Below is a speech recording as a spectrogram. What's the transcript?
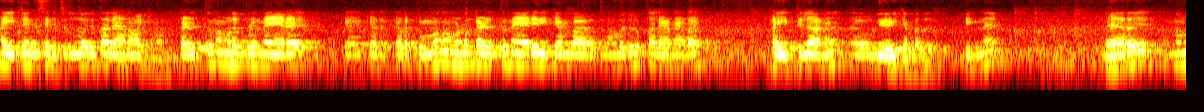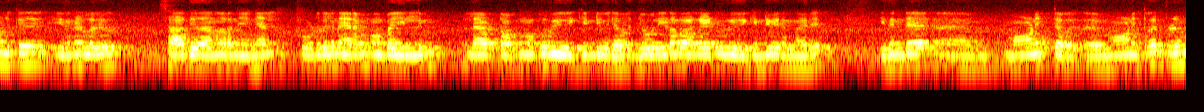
ഹൈറ്റ് അനുസരിച്ചുള്ള ഒരു തലയണ വയ്ക്കണം. കഴുത്ത് നമ്മളെപ്പോഴും നേരെ കിടക്കുമ്പോൾ നമ്മൾ കഴുത്ത് നേരെ ഇരിക്കാൻ പാകത്തിനുള്ളൊരു തലയണയുടെ ഹൈറ്റിലാണ് ഉപയോഗിക്കേണ്ടത്. പിന്നെ വേറെ നമ്മൾക്ക് ഇതിനുള്ളൊരു സാധ്യത എന്ന് പറഞ്ഞു കഴിഞ്ഞാൽ കൂടുതൽ നേരം മൊബൈലിലും ലാപ്ടോപ്പും ഒക്കെ ഉപയോഗിക്കേണ്ടി വരിക ജോലിയുടെ ഭാഗമായിട്ട് ഉപയോഗിക്കേണ്ടി വരുന്നവർ ഇതിന്റെ മോണിറ്റർ മോണിറ്റർ എപ്പോഴും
